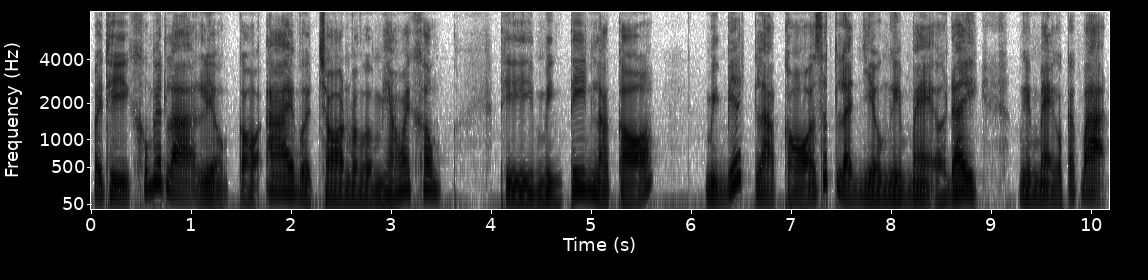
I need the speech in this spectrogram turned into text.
Vậy thì không biết là liệu có ai vừa tròn và vừa méo hay không? Thì mình tin là có. Mình biết là có rất là nhiều người mẹ ở đây người mẹ của các bạn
